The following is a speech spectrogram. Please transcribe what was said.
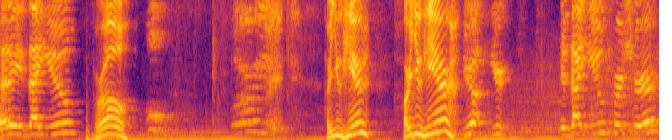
Fede, is that you? Bro, Oh, where are you? are you here? Are you here? You're, you're, is that you for sure?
